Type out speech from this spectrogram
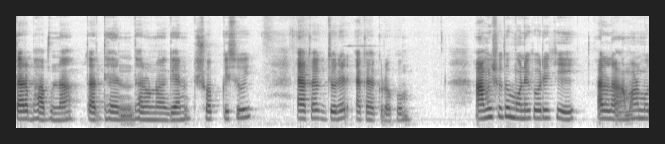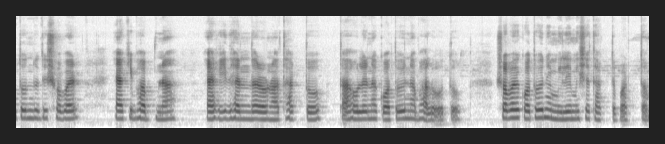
তার ভাবনা, তার ধ্যান, ধারণা, জ্ঞান সব কিছুই এক একজনের এক এক রকম। আমি শুধু মনে করি কি, আল্লাহ আমার মতন যদি সবার একই ভাবনা, একই ধ্যান ধারণা থাকতো, তাহলে না কতই না ভালো হতো। সবাই কতই না মিলেমিশে থাকতে পারতাম।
